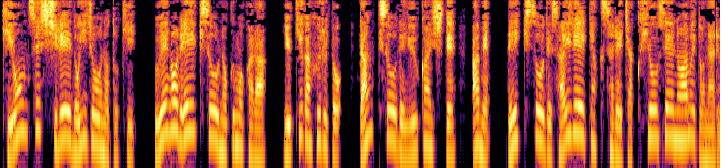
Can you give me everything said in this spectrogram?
気温摂氏0度以上の時、上の冷気層の雲から雪が降ると暖気層で融解して雨、冷気層で再冷却され着氷性の雨となる。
